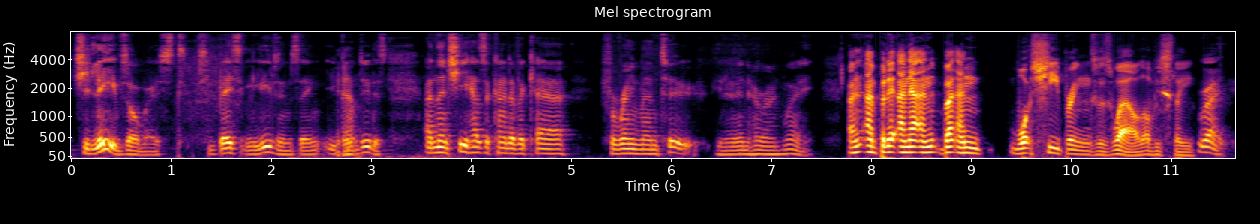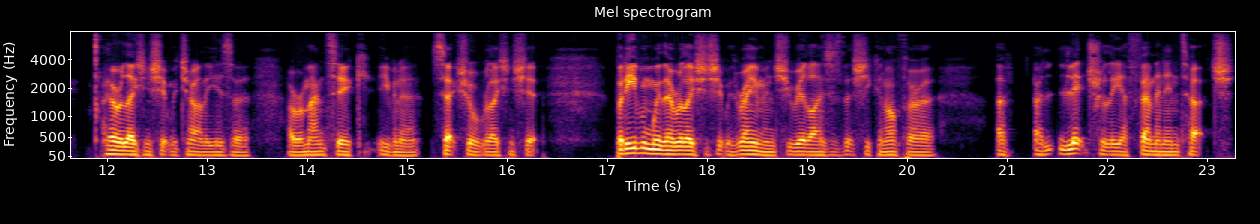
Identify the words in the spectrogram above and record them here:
She leaves almost. She basically leaves him, saying you can't do this. And then she has a kind of a care for Rain Man too, you know, in her own way. And and but it, and and but and what she brings as well, obviously, Right. Her relationship with Charlie is a, a romantic, even a sexual relationship. But even with her relationship with Raymond, she realizes that she can offer a, a, a literally a feminine touch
